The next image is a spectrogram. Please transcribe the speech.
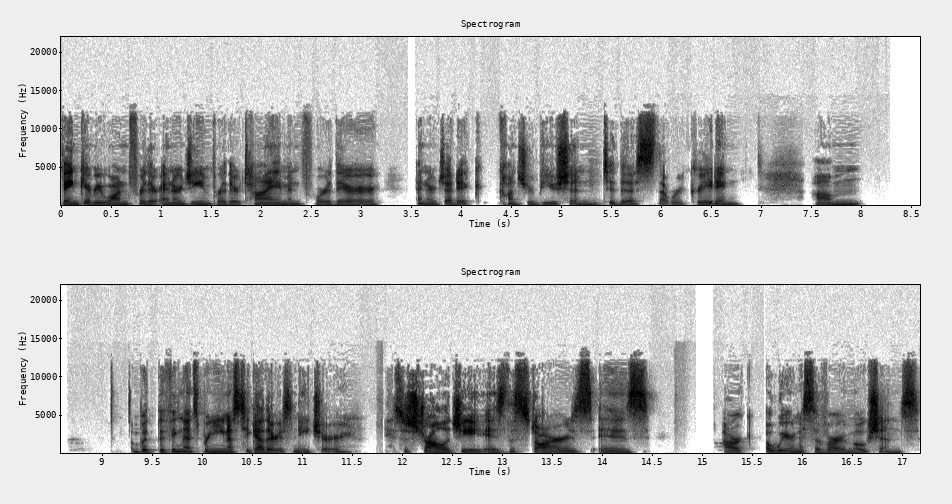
thank everyone for their energy and for their time and for their energetic contribution to this that we're creating. Um, but the thing that's bringing us together is nature, is astrology, is the stars, is our awareness of our emotions.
